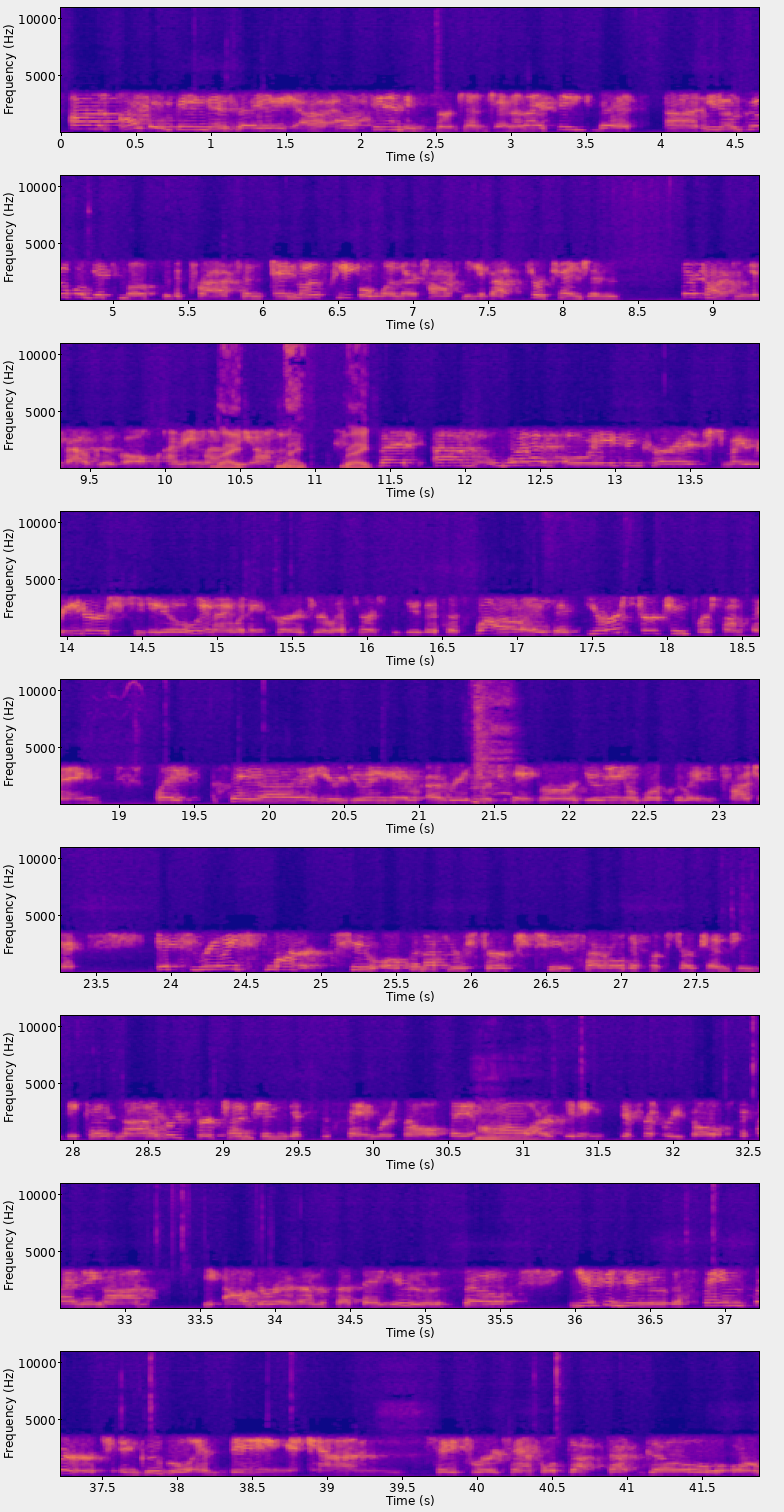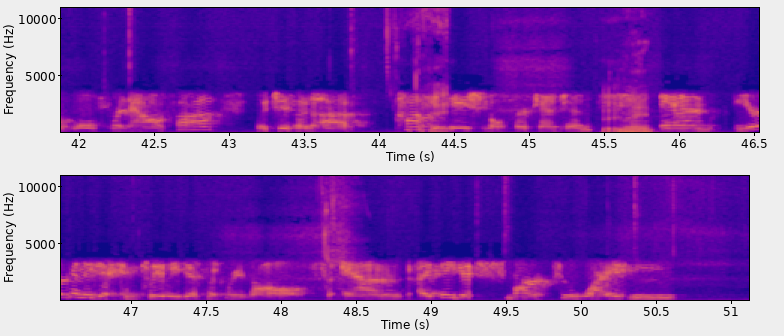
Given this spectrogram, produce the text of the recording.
Um, I think Bing is a uh, outstanding search engine, and I think that uh, you know Google gets most of the press, and, and most people when they're talking about search engines, they're talking about Google. I mean, let's Right, be honest. right, right. But um, what I've always encouraged my readers to do, and I would encourage your listeners to do this as well, is if you're searching for something, like say uh, you're doing a, a research paper or doing a work-related project, it's really smart to open up your search to several different search engines because not every search engine gets the same result. They all are getting different results depending on the algorithms that they use. So you can do the same search in Google and Bing and say, for example, DuckDuckGo or Wolfram Alpha, which is a uh, computational search engine, Right. and you're going to get completely different results. And I think it's smart to widen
